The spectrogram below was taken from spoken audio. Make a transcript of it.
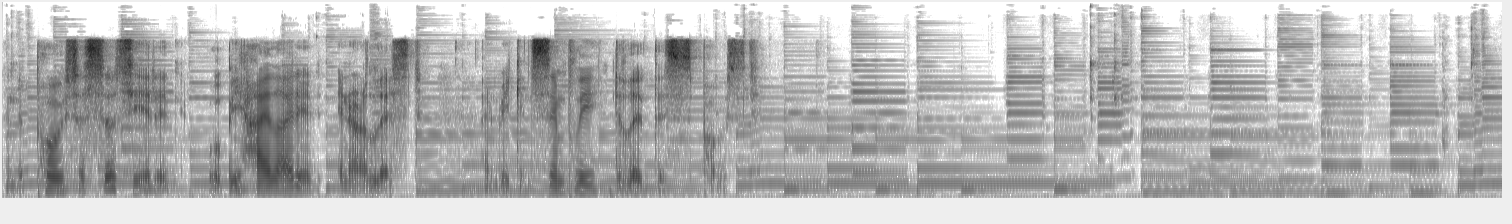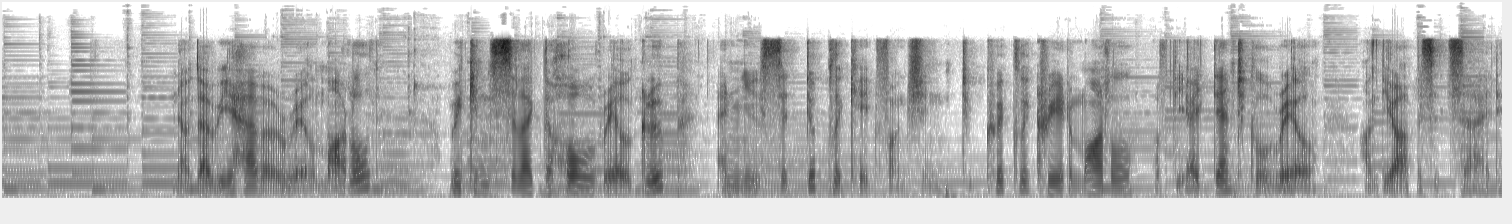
and the post associated will be highlighted in our list and we can simply delete this post. Now that we have our rail model, we can select the whole rail group and use the duplicate function to quickly create a model of the identical rail on the opposite side.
